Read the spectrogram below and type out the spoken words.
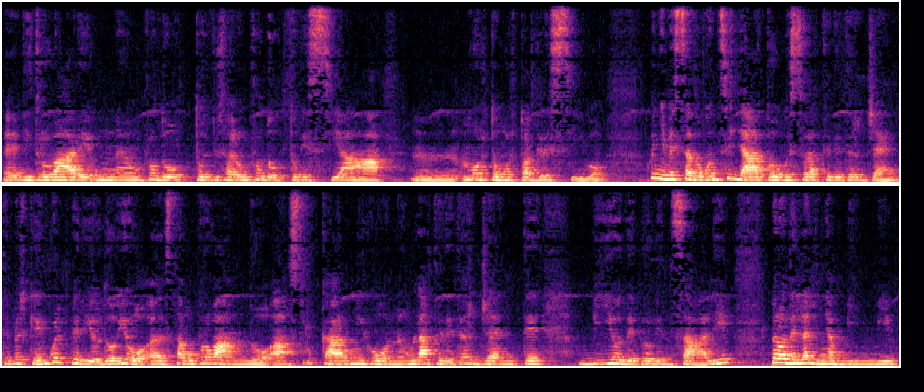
eh, di trovare un, un, prodotto, di usare un prodotto che sia mm, molto molto aggressivo. Quindi mi è stato consigliato questo latte detergente perché in quel periodo io eh, stavo provando a struccarmi con un latte detergente bio dei provenzali, però della linea Bimbi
